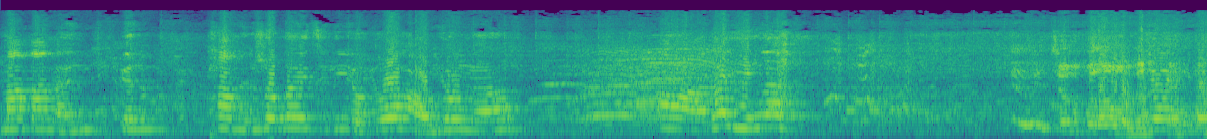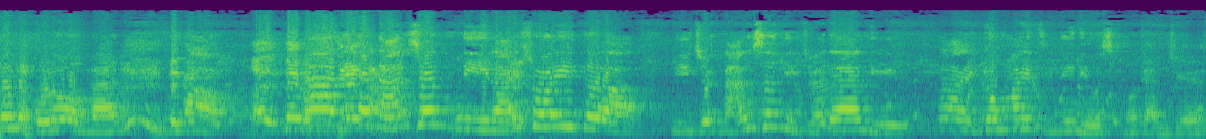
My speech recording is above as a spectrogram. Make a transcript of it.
妈妈们，跟他们说麦吉丽有多好用呢？啊，他赢了，征服了我们。对，征服了我们。好，哎，那个那那个男生，你来说一个，你觉男生你觉得你在用麦吉丽，你有什么感觉？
